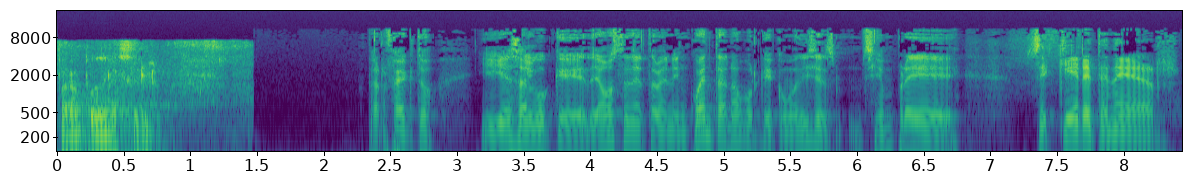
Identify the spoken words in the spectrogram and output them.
para, poder hacerlo. Perfecto. Y es algo que debemos tener también en cuenta, ¿no? Porque como dices, siempre se quiere tener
